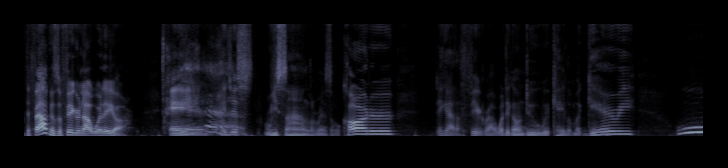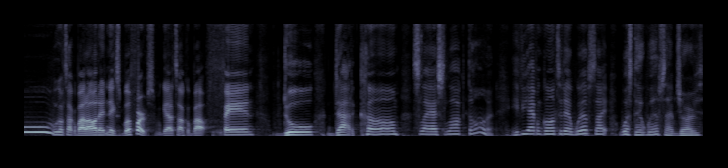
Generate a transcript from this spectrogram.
the Falcons are figuring out where they are, and Yeah. they just re-signed Lorenzo Carter. They got to figure out what they're gonna do with Kaleb McGary. Ooh, we're gonna talk about all that next. But first, we gotta talk about fanduel.com slash locked on. If you haven't gone to that website, what's that website, Jarvis?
